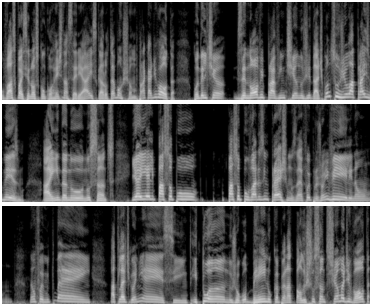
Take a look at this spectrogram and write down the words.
o Vasco vai ser nosso concorrente na Série A, esse garoto é bom, chama pra cá de volta. Quando ele tinha 19 para 20 anos de idade, quando surgiu lá atrás mesmo, ainda no, no Santos. E aí ele passou por passou por vários empréstimos, né? Foi pro Joinville, não não foi muito bem. Atlético Goianiense, Ituano, jogou bem no Campeonato Paulista, o Santos chama de volta.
